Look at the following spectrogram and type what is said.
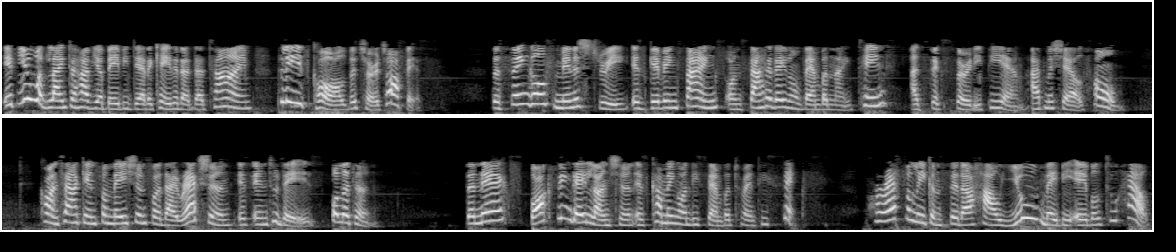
If you would like to have your baby dedicated at that time, please call the church office. The singles ministry is giving thanks on Saturday, November 19th at 6:30 p.m. at Michelle's home. Contact information for direction is in today's bulletin. The next Boxing Day luncheon is coming on December 26th. Prayerfully consider how you may be able to help.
